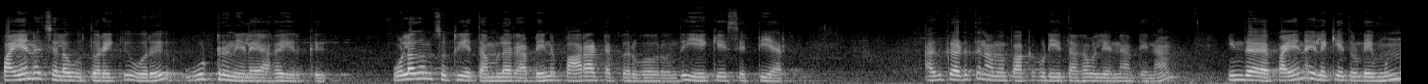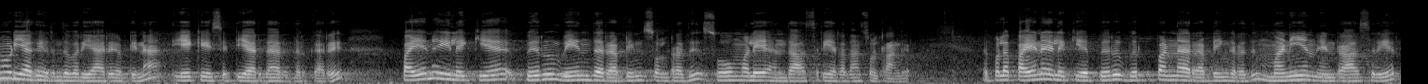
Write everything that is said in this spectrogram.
பயண செலவு துறைக்கு ஒரு ஊற்று நிலையாக இருக்குது உலகம் சுற்றிய தமிழர் அப்படின்னு பாராட்ட பெறுபவர் வந்து ஏகே செட்டியார். அதுக்கு அடுத்து நம்ம பார்க்கக்கூடிய தகவல் என்ன அப்படின்னா இந்த பயண இலக்கியத்தினுடைய முன்னோடியாக இருந்தவர் யார் அப்படின்னா ஏ கே செட்டியார் தான் இருந்திருக்காரு. பயண இலக்கிய பெருவேந்தர் அப்படின்னு சொல்கிறது சோமலே அந்த ஆசிரியரை தான் சொல்கிறாங்க அதுபோல் பயண இலக்கிய பெரு விற்பன்னர் அப்படிங்கிறது மணியன் என்ற ஆசிரியர்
